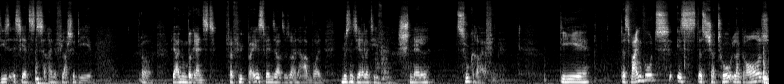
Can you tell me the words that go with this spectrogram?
dies ist jetzt eine Flasche, die äh, ja nun begrenzt verfügbar ist. Wenn Sie also so eine haben wollen, müssen Sie relativ schnell zugreifen. Die, das Weingut ist das Chateau Lagrange,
